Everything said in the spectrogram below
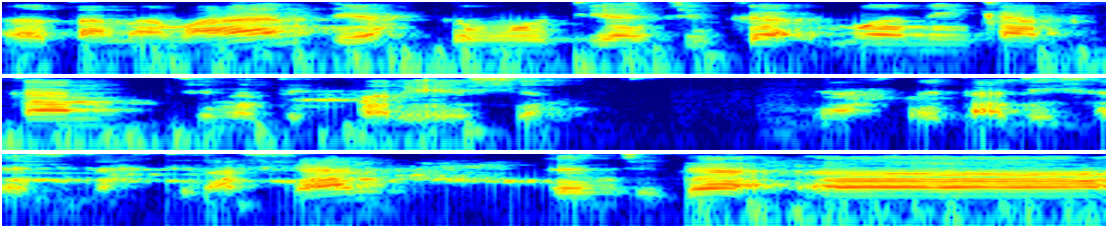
uh, tanaman ya kemudian juga meningkatkan genetic variation ya seperti tadi saya sudah jelaskan dan juga uh,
